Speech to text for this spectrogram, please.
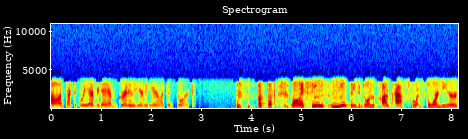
Uh, practically every day I'm grinning ear to ear like a dork. well, it seems neat that you've been doing the podcast for what four years.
